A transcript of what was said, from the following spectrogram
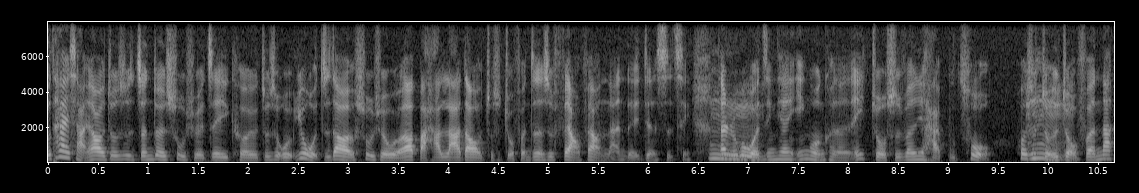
不太想要，就是针对数学这一科，就是我，因为我知道数学我要把它拉到九十九分，真的是非常非常难的一件事情。嗯、但如果我今天英文可能诶九十分也还不错，或者是九十九分，嗯、那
